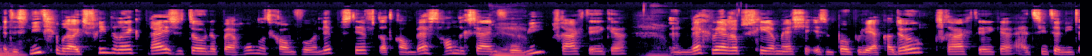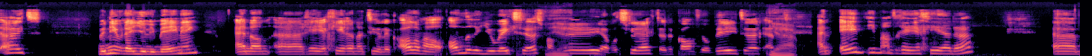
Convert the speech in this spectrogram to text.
Het is niet gebruiksvriendelijk. Prijzen tonen per 100 gram voor een lippenstift. Dat kan best handig zijn voor wie? Vraagteken. Een wegwerpscheermesje is een populair cadeau? Vraagteken. Het ziet er niet uit. Benieuwd naar jullie mening. En dan eh, reageren natuurlijk allemaal andere UX'ers van Ja. nee, ja, wat slecht en dat kan veel beter. En, en één iemand reageerde, ehm,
